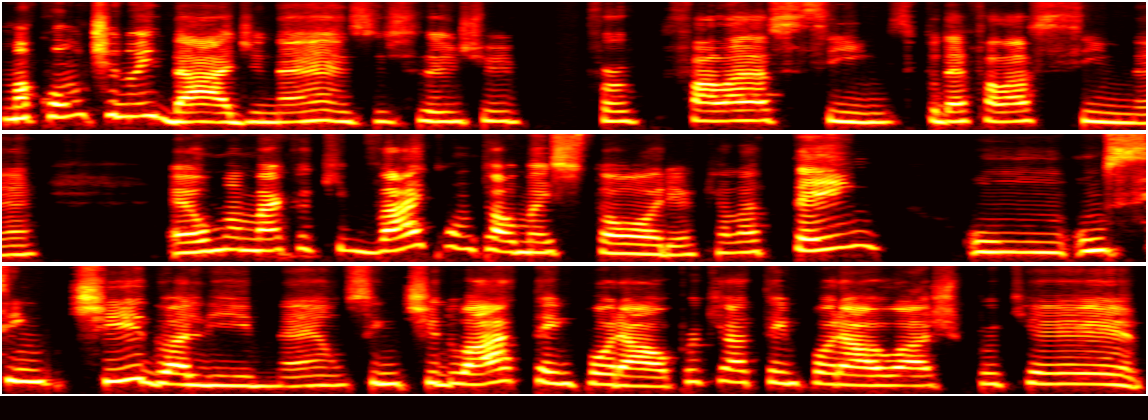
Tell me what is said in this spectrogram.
uma continuidade, né? Se, se, a gente for falar assim, se puder falar assim, né? É uma marca que vai contar uma história, que ela tem um, um sentido ali, né? Um sentido atemporal. Por que atemporal, eu acho? Porque,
